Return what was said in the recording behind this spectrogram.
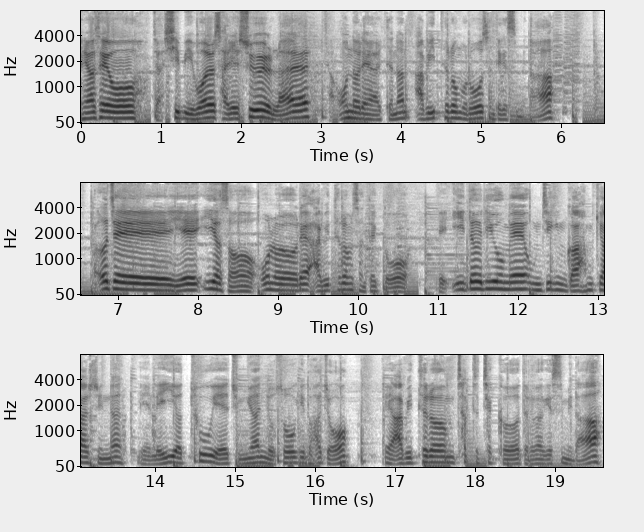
안녕하세요. 자, 12월 4일 수요일 날, 자, 오늘의 알트는 아비트럼으로 선택했습니다. 어제에 이어서 오늘의 아비트럼 선택도 예, 이더리움의 움직임과 함께 할 수 있는 예, 레이어 2의 중요한 요소이기도 하죠. 예, 아비트럼 차트 체크 들어가겠습니다.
